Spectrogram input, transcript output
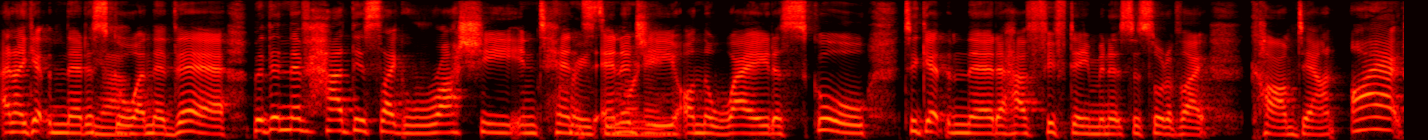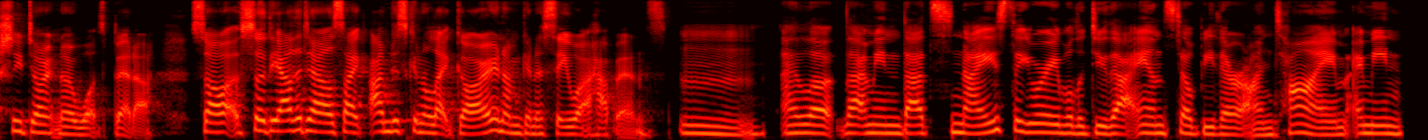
And I get them there to Yeah. school and they're there. But then they've had this like rushy, intense Crazy energy morning. on the way to school to get them there to have 15 minutes to sort of like calm down. I actually don't know what's better. So, so the other day I was like, I'm just going to let go and I'm going to see what happens. Mm, I love that. I mean, that's nice that you were able to do that and still be there on time. I mean,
